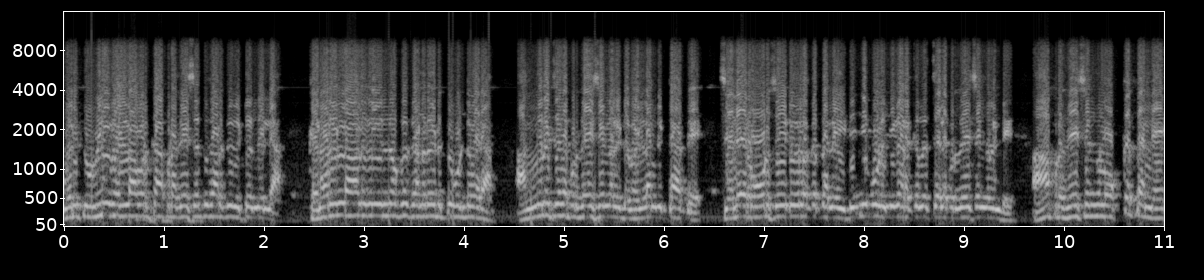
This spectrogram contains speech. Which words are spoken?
ഒരു തുള്ളി വെള്ളം അവർക്ക് ആ പ്രദേശത്തുകാർക്ക് കിട്ടുന്നില്ല. കിണറുള്ള ആളുകളിൽ നിന്നൊക്കെ കിണറെടുത്ത് കൊണ്ടുവരാം. അങ്ങനെ ചില പ്രദേശങ്ങളുണ്ട് വെള്ളം കിട്ടാത്ത. ചില റോഡ് സൈഡുകളൊക്കെ തന്നെ ഇടിഞ്ഞു പൊളിഞ്ഞു കിടക്കുന്ന ചില പ്രദേശങ്ങളുണ്ട്. ആ പ്രദേശങ്ങളൊക്കെ തന്നെ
